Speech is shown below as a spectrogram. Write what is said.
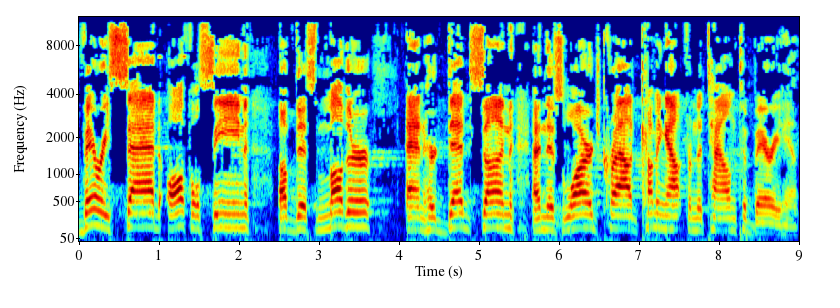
very sad, awful scene of this mother and her dead son and this large crowd coming out from the town to bury him.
